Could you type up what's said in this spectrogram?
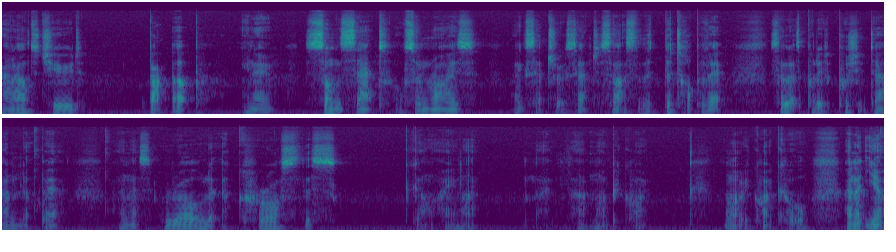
and altitude back up, you know, sunset or sunrise, etc. etc. So that's the, the top of it. So let's put it push it down a little bit and let's roll it across the sky like, like that might be quite that might be quite cool. And uh, you know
